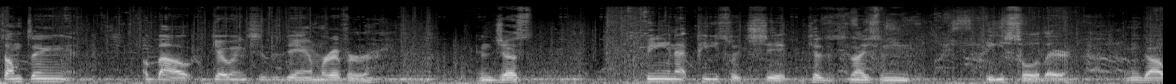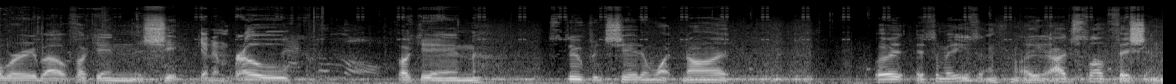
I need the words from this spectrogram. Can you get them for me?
Something about going to the damn river and just being at peace with shit because it's nice and peaceful there ain't gotta worry about fucking shit getting broke, fucking stupid shit and whatnot. But it's amazing. Like I just love fishing.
